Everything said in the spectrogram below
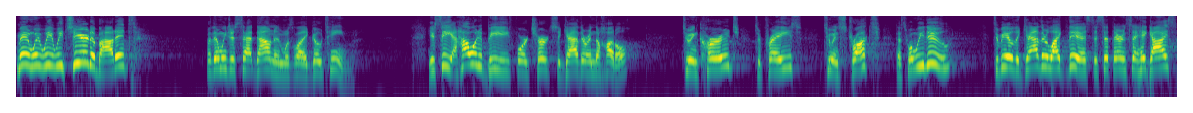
Man, we, we, we cheered about it. But then we just sat down and was like, go team. You see, how would it be for a church to gather in the huddle? To encourage, to praise, to instruct. That's what we do. To be able to gather like this, to sit there and say, hey guys,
